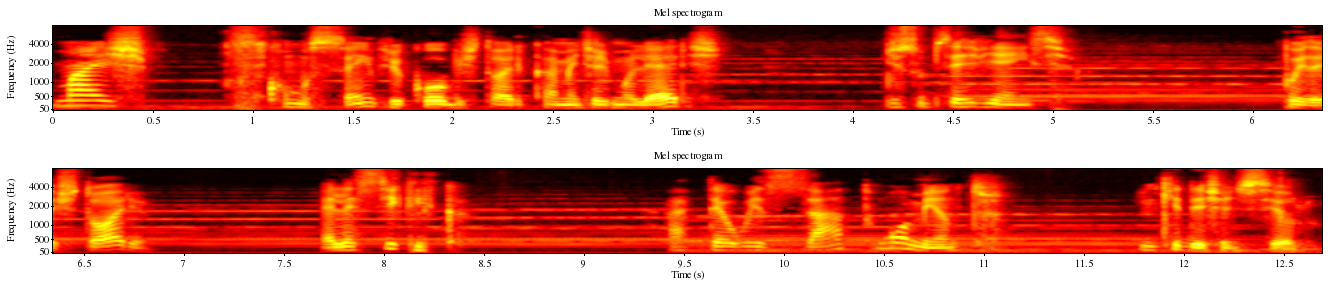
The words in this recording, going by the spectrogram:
Mas, como sempre coube historicamente às mulheres, de subserviência. Pois a história, ela é cíclica, até o exato momento em que deixa de sê-lo.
